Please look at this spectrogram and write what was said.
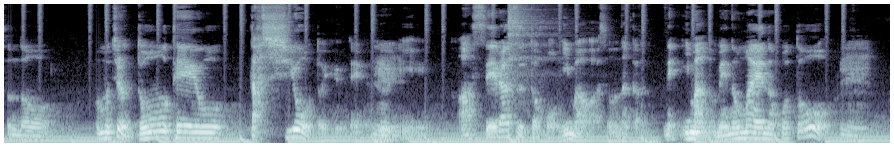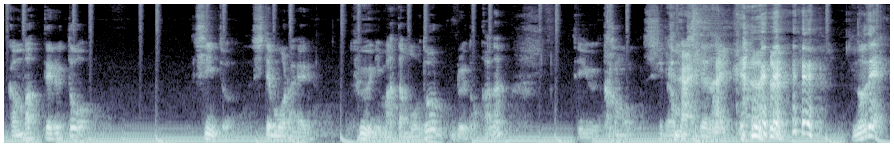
その、もちろん童貞を脱しようというね、うん。ふうに焦らずとも、今はそのなんかね、今の目の前のことをうん。頑張ってると、信としてもらえる風にまた戻るのかな？っていうかもしれない。ない。ので、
